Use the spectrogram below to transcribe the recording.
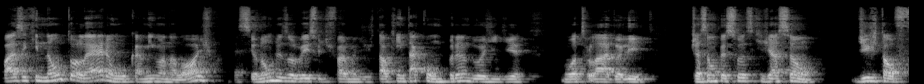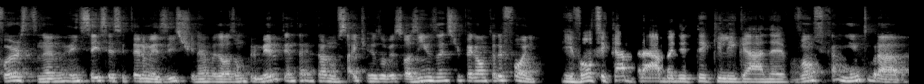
quase que não toleram o caminho analógico, se eu não resolver isso de forma digital, quem está comprando hoje em dia no outro lado ali, já são pessoas que já são digital first, né? Nem sei se esse termo existe, né? Mas elas vão primeiro tentar entrar no site e resolver sozinhas antes de pegar um telefone. E vão ficar braba de ter que ligar, né? Vão ficar muito braba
